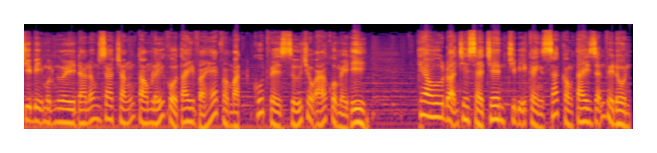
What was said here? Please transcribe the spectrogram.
chị bị một người đàn ông da trắng tóm lấy cổ tay và hét vào mặt cút về xứ châu Á của mày đi. Theo đoạn chia sẻ trên, chị bị cảnh sát còng tay dẫn về đồn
